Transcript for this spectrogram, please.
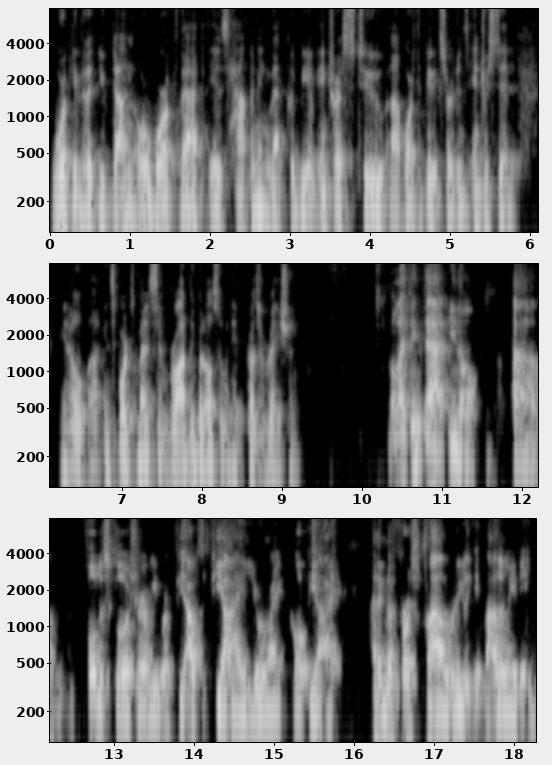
work either that you've done or work that is happening that could be of interest to uh, orthopedic surgeons interested, you know, uh, in sports medicine broadly, but also in hip preservation? Well, I think that you know, um, full disclosure, we were I was the PI, you were my co-PI. I think the first trial really evaluating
